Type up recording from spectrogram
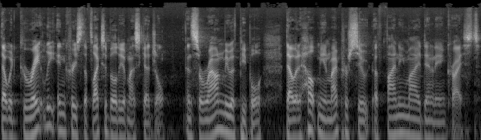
that would greatly increase the flexibility of my schedule and surround me with people that would help me in my pursuit of finding my identity in Christ.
